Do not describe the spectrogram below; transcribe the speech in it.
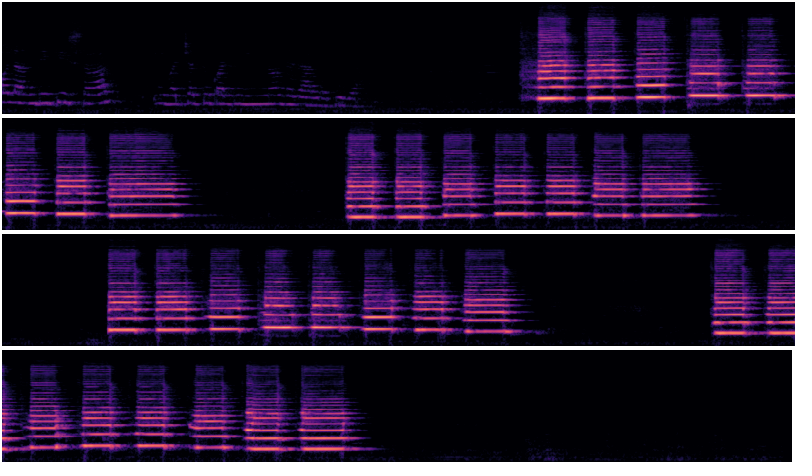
Hola, em dic Isaac i vaig a tocar l'himne de l'alegria.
